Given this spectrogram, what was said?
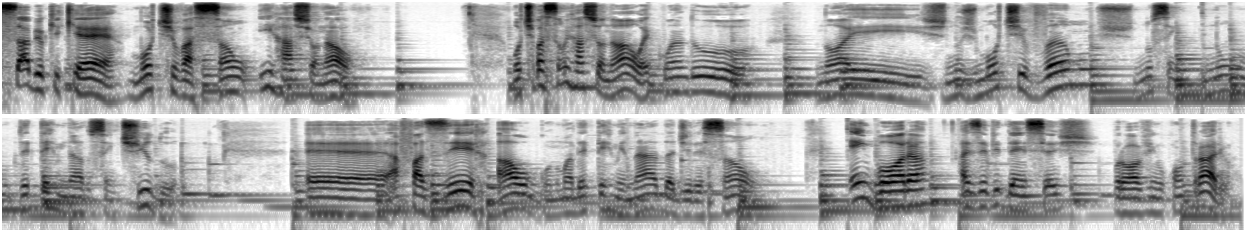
sabe o que é motivação irracional? Motivação irracional é quando nós nos motivamos no, num determinado sentido é, a fazer algo numa determinada direção, embora as evidências provem o contrário.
